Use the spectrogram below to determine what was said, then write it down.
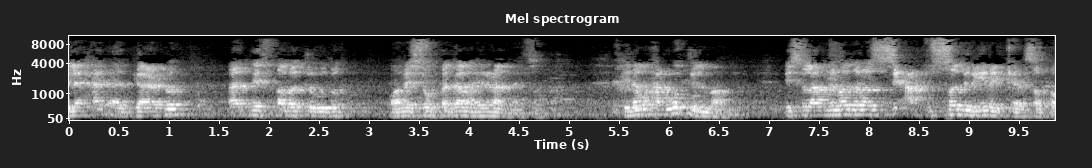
ilaa xad aad gaadho aada neef qabatowdo waanay suurtagalahayn inaad neefsanta idan waxaa lagu tilmaamay islaamnimaduna sicatu sadri inay keensato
